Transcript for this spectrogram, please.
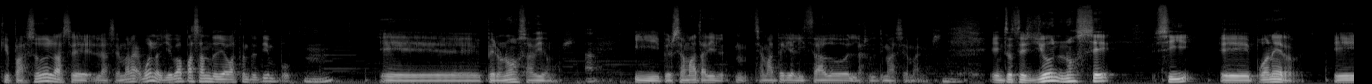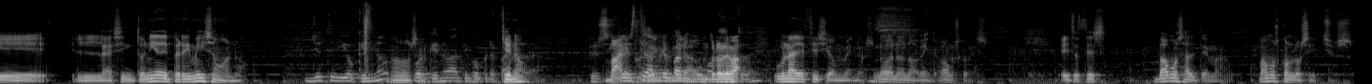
que pasó la, se- la semana... Bueno, lleva pasando ya bastante tiempo, Mm. eh, pero no lo sabíamos. Ah, Y, pero se ha, material- se ha materializado en las últimas semanas. Entonces yo no sé si eh, poner eh, la sintonía de Perry Mason o no. Yo te digo que no, No lo sé. porque no la tengo preparada. ¿Que no? Pero si vale, pues te la venga, preparo mira, un momento, problema, ¿eh? una decisión menos. No, no, no, venga, vamos con eso. Entonces, vamos al tema. Vamos con los hechos.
